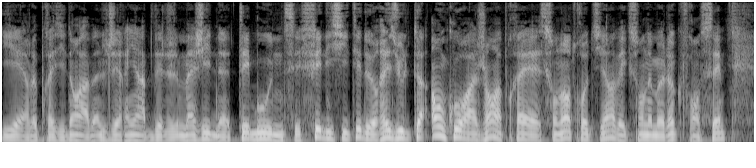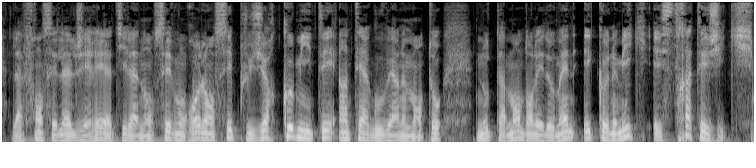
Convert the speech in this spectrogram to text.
Hier, le président algérien Abdelmajid Tebboune s'est félicité de résultats encourageants après son entretien avec son homologue français. La France et l'Algérie, a-t-il annoncé, vont relancer plusieurs comités intergouvernementaux, notamment dans les domaines économiques et stratégiques.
